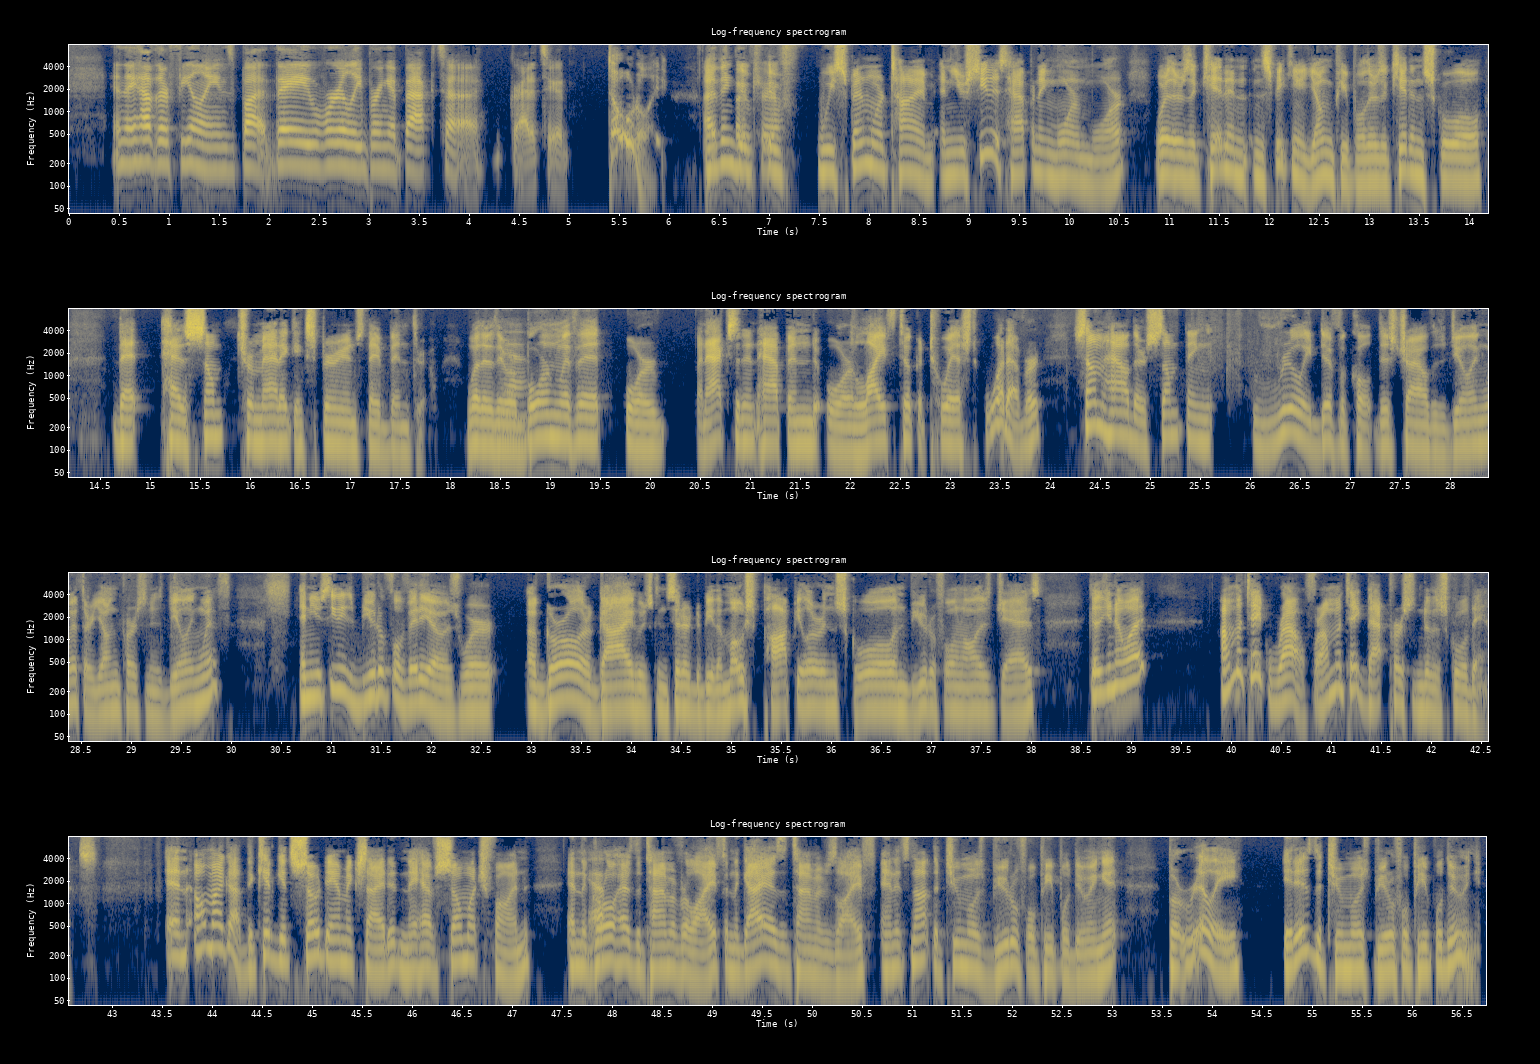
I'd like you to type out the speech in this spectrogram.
and they have their feelings, but they really bring it back to gratitude. Totally. I think so if, true. if we spend more time, and you see this happening more and more, where there's a kid in, and speaking of young people, there's a kid in school that has some traumatic experience they've been through, whether they were born with it or an accident happened or life took a twist, whatever. Somehow there's something really difficult this child is dealing with or young person is dealing with. And you see these beautiful videos where a girl or guy who's considered to be the most popular in school and beautiful and all this jazz goes, you know what? I'm going to take Ralph or I'm going to take that person to the school dance. And oh my God, the kid gets so damn excited and they have so much fun. And the Yep. girl has the time of her life and the guy has the time of his life. And it's not the two most beautiful people doing it, but really it is the two most beautiful people doing it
